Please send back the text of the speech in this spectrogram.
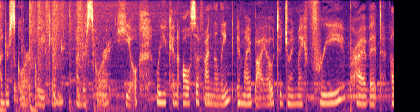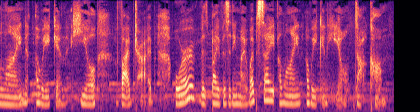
underscore awaken underscore heal, where you can also find the link in my bio to join my free private align awaken heal Vibe Tribe or by visiting my website, alignawakenheal.com.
